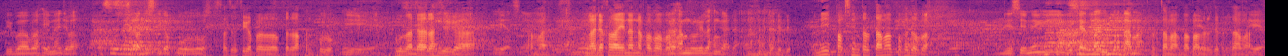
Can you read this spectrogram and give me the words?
di bawah ini aja Pak. 130. 130 per 80. Iya. Gula darah juga Iya. saya- aman. Nggak ada kelainan apa-apa Bapak? Alhamdulillah nggak ada. Jadi, ini vaksin pertama apa kedua Pak? Di sini di setan pertama. Pertama, Bapak berarti pertama. Iya.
